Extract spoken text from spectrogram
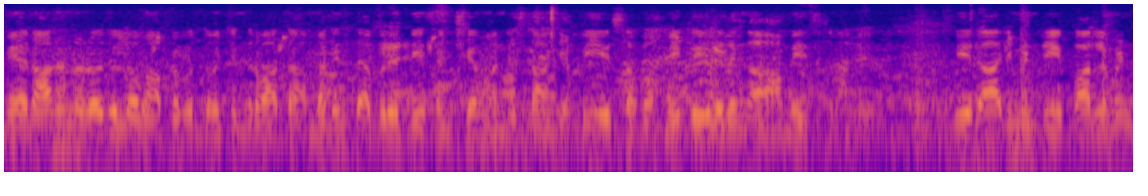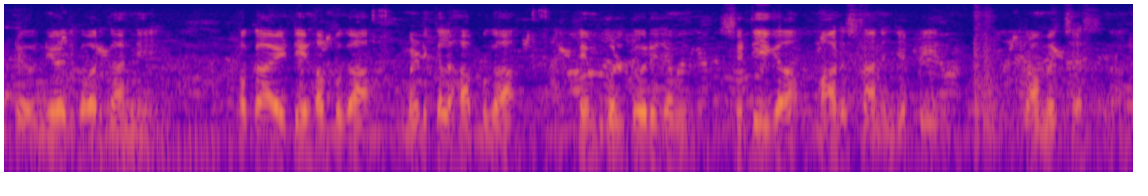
మేము రానున్న రోజుల్లో మా ప్రభుత్వం వచ్చిన తర్వాత మరింత అభివృద్ధి సంక్షేమం అందిస్తామని చెప్పి ఈ సభ మీకు ఈ విధంగా హామీ ఇస్తున్నాను ఈ రాజమండ్రి పార్లమెంట్ నియోజకవర్గాన్ని ఒక ఐటీ హబ్గా మెడికల్ హబ్గా టెంపుల్ టూరిజం సిటీగా మారుస్తానని చెప్పి ప్రామిస్ చేస్తున్నాను.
